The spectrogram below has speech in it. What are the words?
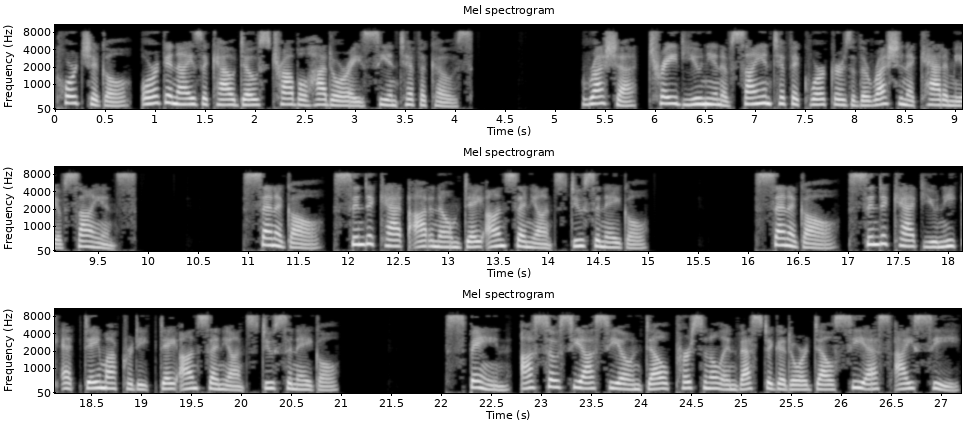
Portugal, Organização dos Trabalhadores Científicos. Russia, Trade Union of Scientific Workers of the Russian Academy of Science Senegal, Syndicat Autonome des Enseignants du Sénégal. Sénégal, Syndicat Unique et Démocratique des Enseignants du Sénégal. Spain, Asociación del Personal Investigador del CSIC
